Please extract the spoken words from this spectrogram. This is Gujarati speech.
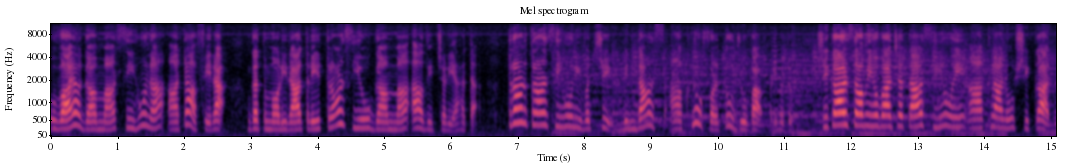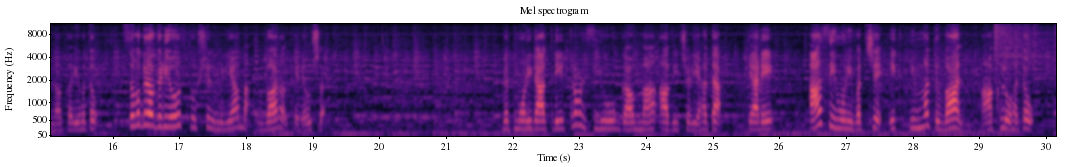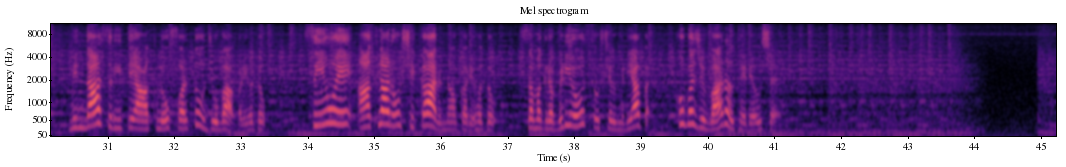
વાયા ગામમાં સિંહોના આટા ફેરા. ગત મોડી રાત્રે ત્રણ સિંહો ગામમાં આવી ચડ્યા હતા. ત્રણ ત્રણ સિંહોની વચ્ચે બિંદાસ આંખલો ફરતો જોવા મળ્યો હતો. શિકાર સામે હોવા છતાં સિંહોએ આંખલાનો શિકાર ન કર્યો હતો. સમગ્ર વીડિયો સોશિયલ મીડિયામાં વાયરલ થઈ રહ્યો છે. ગત મોડી રાત્રે ત્રણ સિંહો ગામમાં આવી ચડ્યા હતા. ત્યારે આ સિંહોની વચ્ચે એક હિંમતવાન આંખલો હતો. બિંદાસ રીતે આંખલો ફરતો જોવા પડ્યો હતો. સિંહોએ આંખલાનો શિકાર ન કર્યો હતો. સમગ્ર વીડિયો સોશિયલ મીડિયા પર ખૂબ જ વાયરલ થઈ રહ્યો છે.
